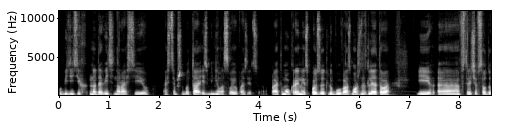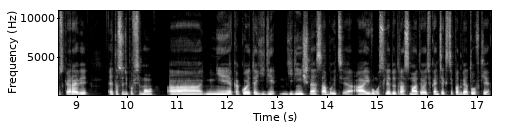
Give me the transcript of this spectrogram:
убедить их надавить на Россию с тем, чтобы та изменила свою позицию. Поэтому Украина использует любую возможность для этого. И э, встреча в Саудовской Аравии — это, судя по всему, а, не какое-то еди, единичное событие, а его следует рассматривать в контексте подготовки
